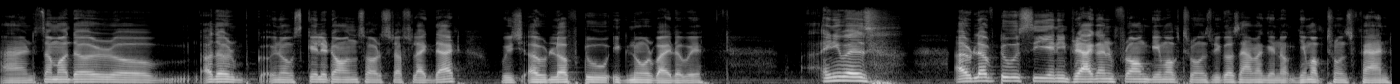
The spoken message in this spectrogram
and some other uh, other you know skeletons or stuffs like that which I would love to ignore by the way. Anyways I would love to see any dragon from Game of Thrones because I'm a Game of Thrones fan.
